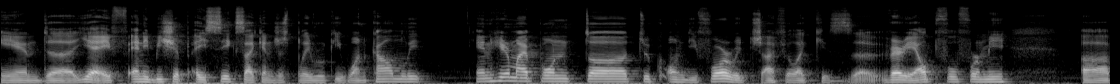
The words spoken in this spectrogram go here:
And uh, yeah, if any bishop a6, I can just play rook e1 calmly. And here my opponent uh, took on d4, which I feel like is uh, very helpful for me. Uh,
